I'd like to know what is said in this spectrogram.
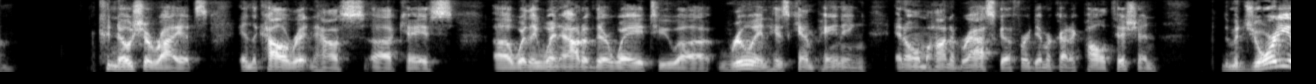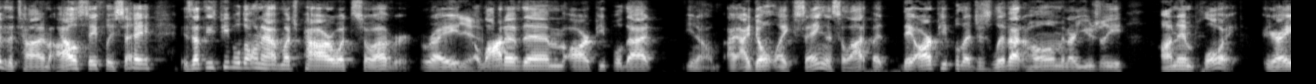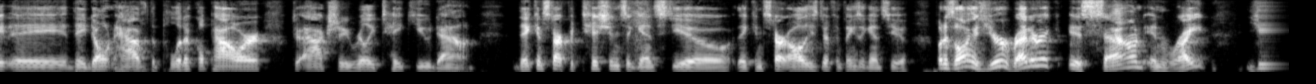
Kenosha riots in the Kyle Rittenhouse uh, case, uh, where they went out of their way to uh, ruin his campaigning in Omaha, Nebraska for a Democratic politician. The majority of the time, I'll safely say, is that these people don't have much power whatsoever, right? Yeah. A lot of them are people that, you know, I, I don't like saying this a lot, but they are people that just live at home and are usually unemployed, right? They, they don't have the political power to actually really take you down they can start petitions against you they can start all these different things against you but as long as your rhetoric is sound and right you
